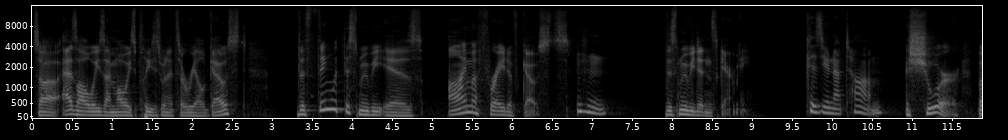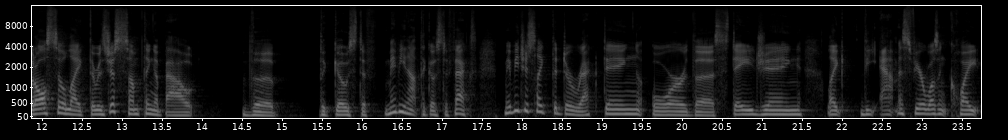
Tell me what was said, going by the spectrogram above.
so as always i'm always pleased when it's a real ghost the thing with this movie is i'm afraid of ghosts hmm this movie didn't scare me Because you're not Tom. Sure, but also like there was just something about the the ghost of maybe not the ghost effects, maybe just like the directing or the staging, like the atmosphere wasn't quite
